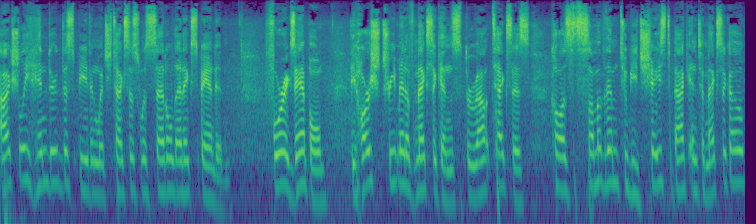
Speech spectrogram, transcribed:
actually hindered the speed in which Texas was settled and expanded. For example, the harsh treatment of Mexicans throughout Texas caused some of them to be chased back into Mexico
